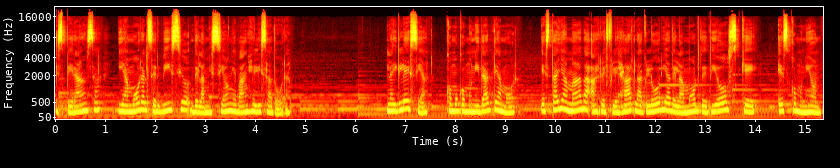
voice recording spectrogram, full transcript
esperanza y amor al servicio de la misión evangelizadora. La Iglesia, como comunidad de amor, está llamada a reflejar la gloria del amor de Dios que es comunión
